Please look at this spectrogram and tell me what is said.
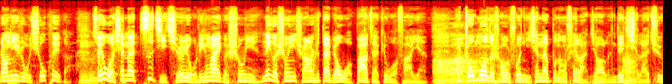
让你有一种羞愧感。嗯所以我现在自己其实有另外一个声音，那个声音实际上是代表我爸在给我发言。哦我周末的时候说，你现在不能睡懒觉了，你得起来去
